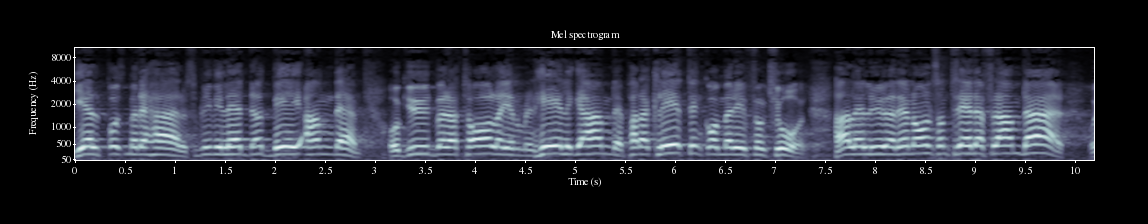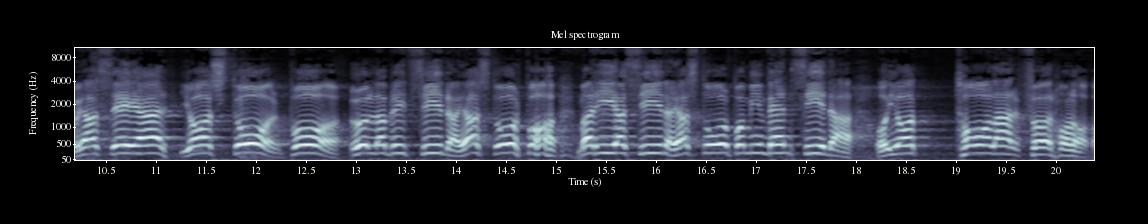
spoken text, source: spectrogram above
Hjälp oss med det här. Så blir vi ledda att be i Anden. Och Gud börjar tala genom den heliga Ande. Parakleten kommer i funktion. Halleluja, det är någon som träder fram där och jag säger, jag står på Ulla-Britts sida, jag står på Marias sida, jag står på min väns sida och jag talar för honom.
